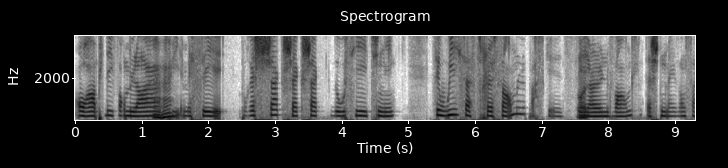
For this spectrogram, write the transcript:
on remplit des formulaires, Mhm. puis, mais c'est. Pour chaque, chaque, chaque dossier est unique. Tu sais, oui, ça se ressemble parce que c'est Ouais. une vente. Tu achètes une maison, ça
